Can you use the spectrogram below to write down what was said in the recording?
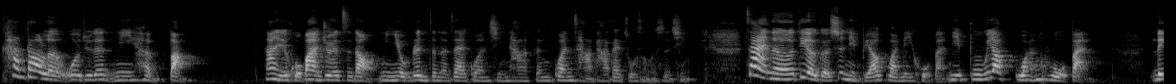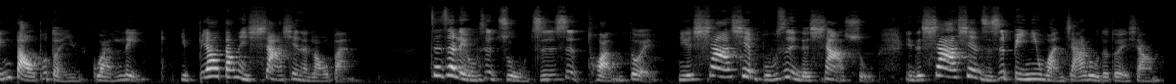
看到了，我觉得你很棒，那你的伙伴就会知道你有认真的在关心他跟观察他在做什么事情。再呢，第二个是你不要管理伙伴，你不要管伙伴，领导不等于管理，你不要当你下线的老板，在这里我们是组织，是团队。你的下线不是你的下属，你的下线只是比你晚加入的对象，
